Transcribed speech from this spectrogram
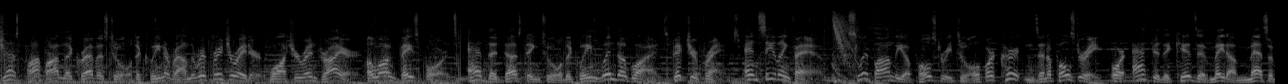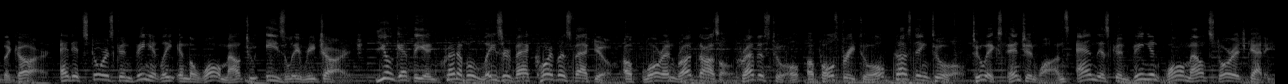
Just pop on the crevice tool to clean around the refrigerator, washer, and dryer. Along baseboards, add the dusting tool to clean window blinds, picture frames, and ceiling fans. Slip on the upholstery tool for curtains and upholstery, or after the kids have made a mess of the car. And it stores conveniently in the wall mount to easily recharge charge. You'll get the incredible Lazer-Vac cordless vacuum, a floor and rug nozzle, crevice tool, upholstery tool, dusting tool, two extension wands, and this convenient wall mount storage caddy.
